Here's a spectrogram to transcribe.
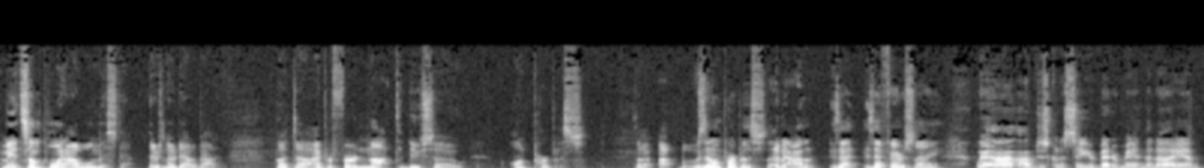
I mean, at some point I will misstep. There's no doubt about it, but uh, I prefer not to do so on purpose. So uh, was it on purpose? I mean, I, is that is that fair to say? Well, I, I'm just going to say you're a better man than I am.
